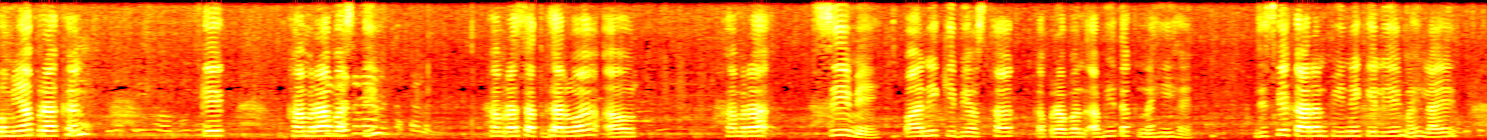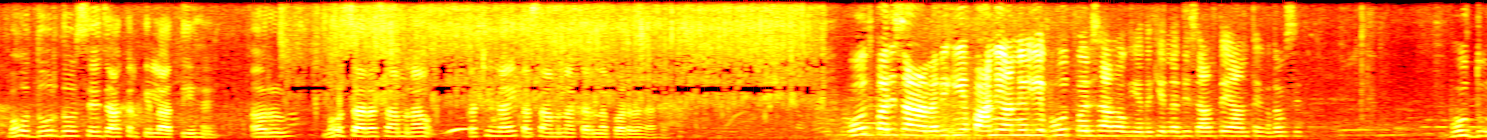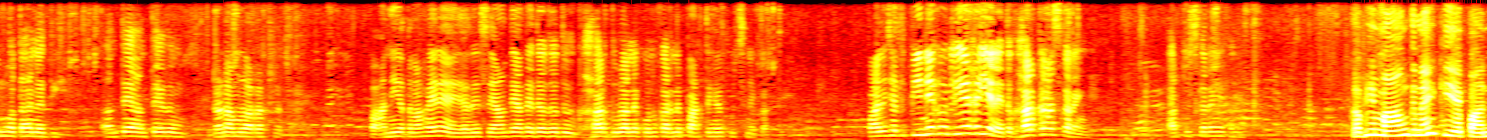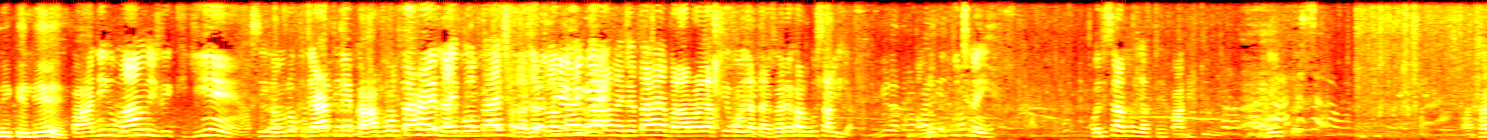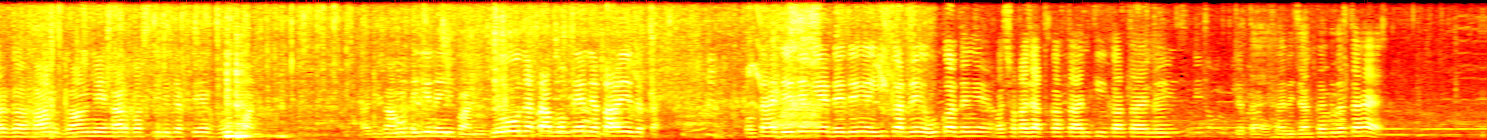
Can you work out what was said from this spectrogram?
घुमिया प्रखंड के खमरा बस्ती, खमरा सतघरवा और खमरा सी में पानी की व्यवस्था का प्रबंध अभी तक नहीं है, जिसके कारण पीने के लिए महिलाएँ बहुत दूर दूर से जाकर के लाती हैं और बहुत सारा सामना, कठिनाई का सामना करना पड़ रहा है। बहुत परेशान अभी ये पानी आने के लिए बहुत परेशान हो गई है। देखिए, नदी से आते आते एकदम से बहुत दूर होता है नदी। आते आते एकदम डंडा मुड़ा रख लेता है। पानी इतना है ना जैसे आते आते इधर उधर घर दूरा ने कौन करने पाते हैं, कुछ नहीं करते। पानी चलते पीने के लिए है ये नहीं तो घर कहाँ से करेंगे? और कुछ करेंगे कहाँ से? कभी मांग नहीं किए पानी के लिए? पानी की मांग किए हम लोग जात में कहा बोलता है, नहीं बोलता है, छोटा जात लगता है कहा नहीं देता है, बड़ा बड़ा जात हो जाता है, घरे घर घुसा लिया। हम लोग को कुछ नहीं है। परेशान हो जाते हैं पानी बहुत परेशान। और हर हर गाँव में, हर बस्ती में देखते हैं बहुत पानी। अरे गाँव में है ये नहीं पानी। जो नेता बोलते हैं, नेता ये देता है। बोलता है, दे देंगे दे देंगे, ये कर देंगे, वो कर देंगे। बस छोटा जात करता है कि करता है, नहीं। देता है हरिजन करके देता है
